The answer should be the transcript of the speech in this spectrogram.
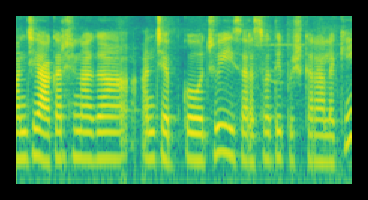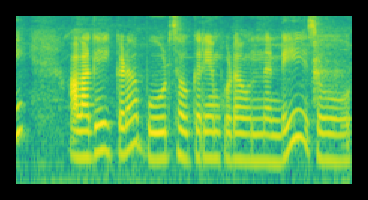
మంచి ఆకర్షణగా అని చెప్పుకోవచ్చు ఈ సరస్వతి పుష్కరాలకి. అలాగే ఇక్కడ బోర్డ్ సౌకర్యం కూడా ఉందండి. సో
